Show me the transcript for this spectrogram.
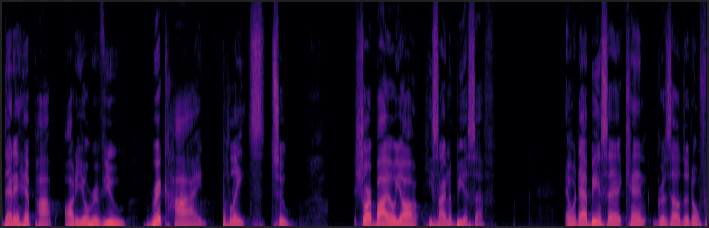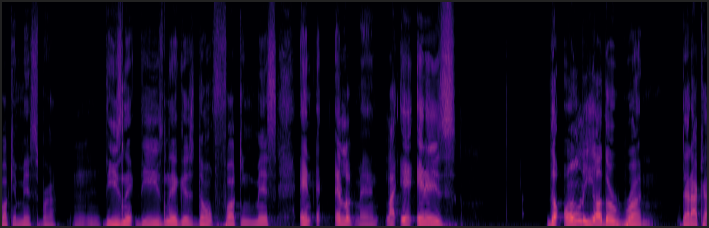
Dead in Hip Hop audio review. Rick Hyde plates two. Short bio, y'all. He signed a BSF. And with that being said, Ken Griselda don't fucking miss, bro. These these niggas don't fucking miss. And and look, man, like it, it is the only other run that I can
